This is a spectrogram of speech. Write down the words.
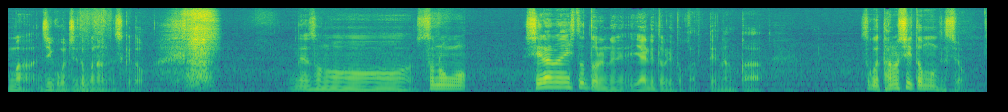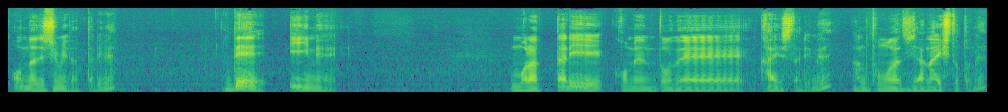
まあ自業自得なんですけど。でそのその後知らない人とのやり取りとかってなんかすごい楽しいと思うんですよ。同じ趣味だったりね。で「いいね」もらったりコメントで返したりねあの友達じゃない人とね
